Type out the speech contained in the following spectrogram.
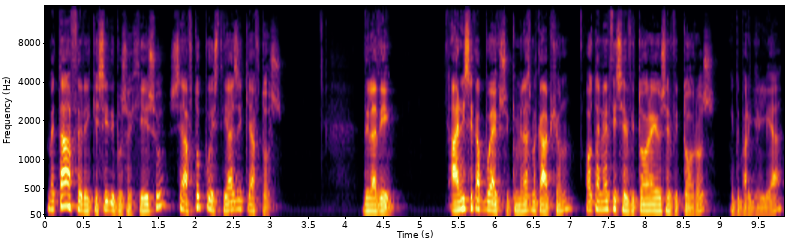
μετάφερε και εσύ την προσοχή σου σε αυτό που εστιάζει και αυτός. Δηλαδή, αν είσαι κάπου έξω και μιλάς με κάποιον, όταν έρθει η σερβιτόρα ή ο σερβιτόρος για την παραγγελία,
